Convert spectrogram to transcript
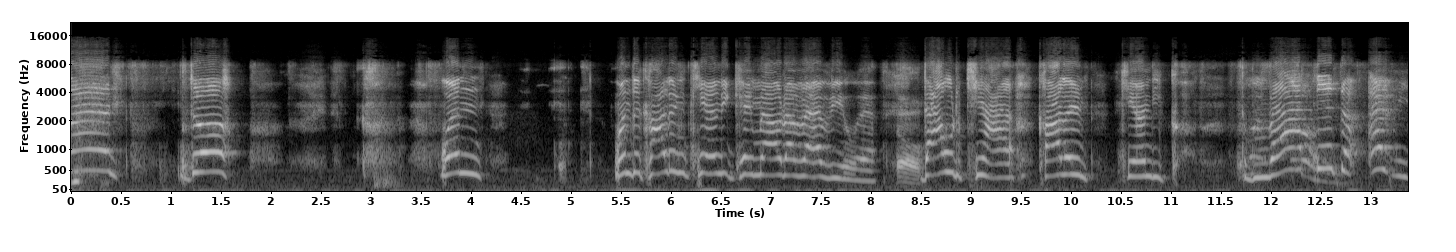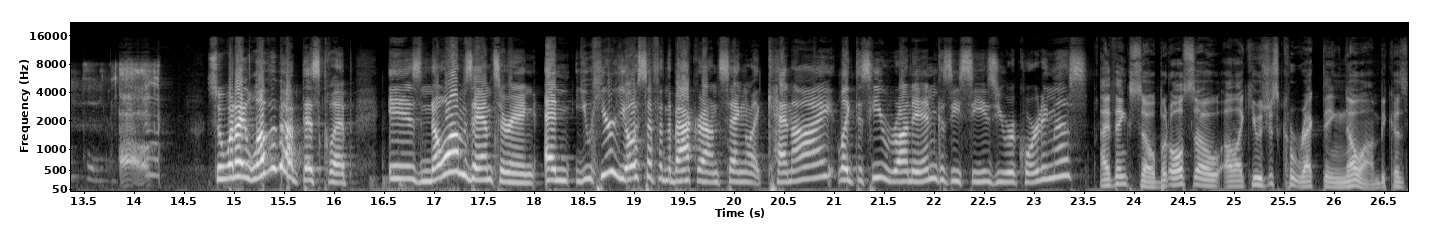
when the when when the cotton candy came out of everywhere. Oh. That would ca- cotton candy c- smacked into everything. Oh, okay. So what I love about this clip is Noam's answering, and you hear Yosef in the background saying like, "Can I?" Like, does he run in because he sees you recording this? I think so, but also uh, like he was just correcting Noam because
